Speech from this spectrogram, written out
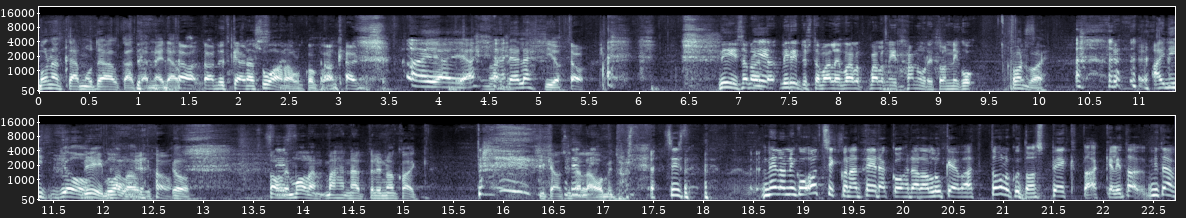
Monelta tämä muuten alkaa tämä meidän Tää osa. on, tää on nyt käynnissä. suora ollut koko Tää on ajan. käynnissä. Ai, ai, ai. No, tämä lähti jo. Joo. Niin, sanoin, Niin. että viritystä vaille val- valmiit hanurit on niinku... On vai? Ai niin, joo, Niin, tuolla mulla- oli. joo. Joo. No, oli molemmat. Mähän näyttelin noin kaikki. Mikä on sinällä omituista. Siis meillä on niinku otsikkona teidän kohdalla lukeva tolkuton spektaakkeli. Ta- mitä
